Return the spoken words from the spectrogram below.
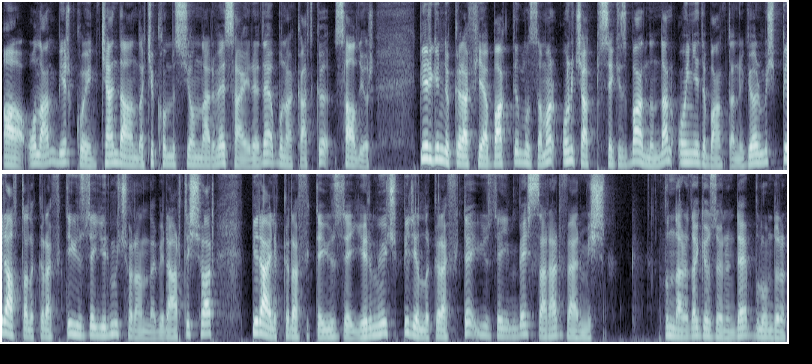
ağ olan bir coin. Kendi ağındaki komisyonlar vesaire de buna katkı sağlıyor. Bir günlük grafiğe baktığımız zaman 13.68 bandından 17 bandlarını görmüş. Bir haftalık grafikte %23 oranında bir artış var. Bir aylık grafikte %23, bir yıllık grafikte %25 zarar vermiş. Bunları da göz önünde bulundurun.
